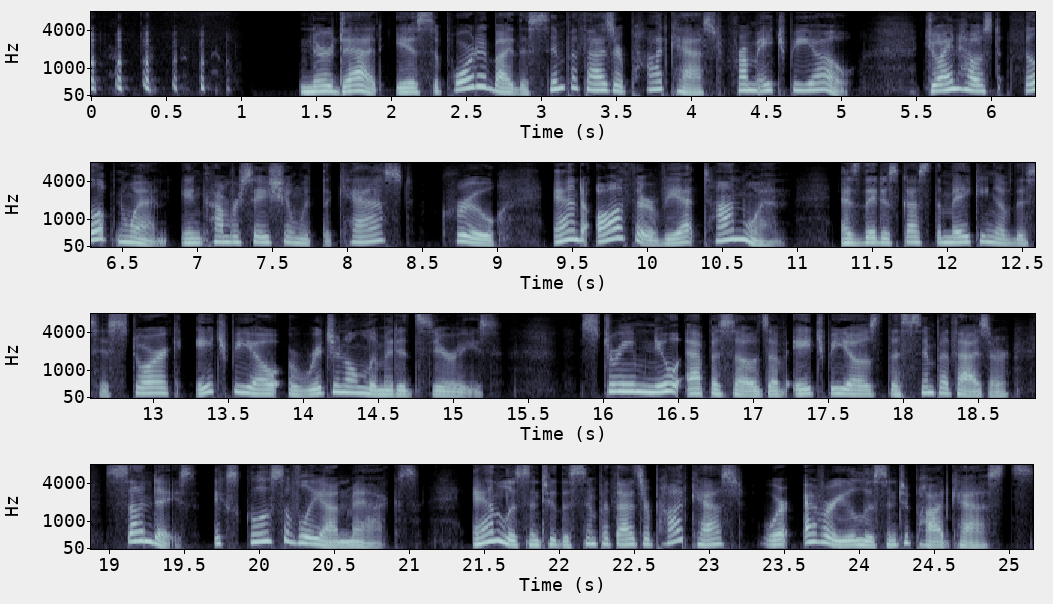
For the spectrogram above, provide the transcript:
Nerdette is supported by the Sympathizer podcast from HBO. Join host Philip Nguyen in conversation with the cast, crew, and author Viet Thanh Nguyen as they discuss the making of this historic HBO original limited series. Stream new episodes of HBO's The Sympathizer Sundays exclusively on Max and listen to the Sympathizer podcast wherever you listen to podcasts.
